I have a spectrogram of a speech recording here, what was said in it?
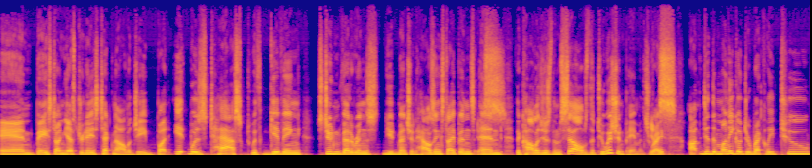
and based on yesterday's technology, but it was tasked with giving student veterans, you'd mentioned housing stipends, Yes. and the colleges themselves the tuition payments, Yes. right? Uh, did the money go directly to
